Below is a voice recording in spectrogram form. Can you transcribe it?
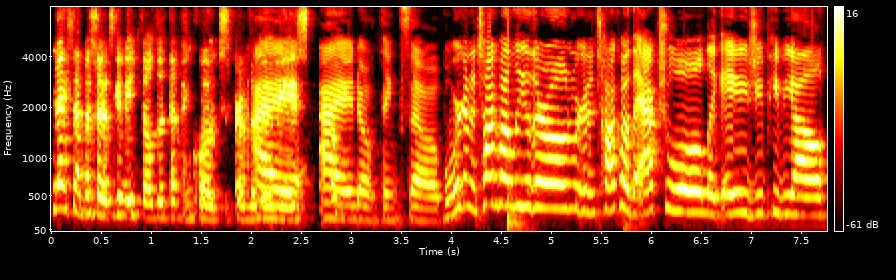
Next episode is gonna be filled with them in quotes from the I, movies. I oh. don't think so. But we're going to talk about League of Their Own. We're going to talk about the actual like AAGPBL.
